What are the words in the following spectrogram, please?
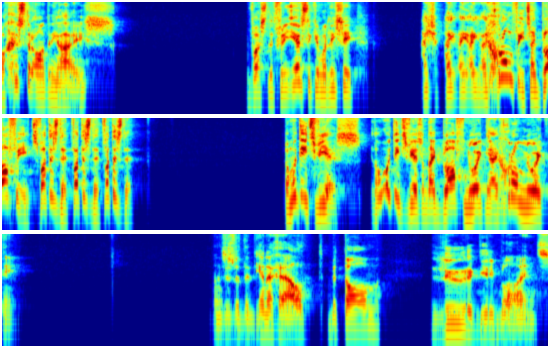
Maar gisteraand in die huis was dit vir die eerste keer wat Lies sê hy hy hy hy, hy grom vir iets, hy blaf vir iets. Wat is dit? Wat is dit? Wat is dit? Daar moet iets wees. Daar moet iets wees want hy blaf nooit nie, hy grom nooit nie. En soos wat dit enige held betaam, loer ek deur die blinds.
